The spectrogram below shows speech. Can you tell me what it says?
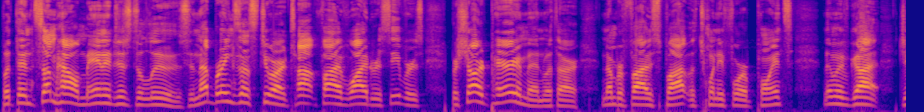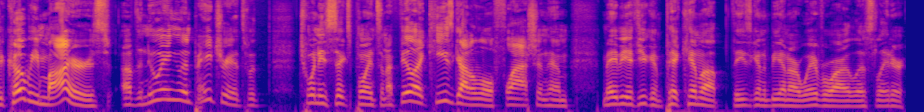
but then somehow manages to lose. And that brings us to our top five wide receivers. Breshad Perriman with our number five spot with 24 points. Then we've got Jakobi Meyers of the New England Patriots with 26 points. And I feel like he's got a little flash in him. Maybe if you can pick him up, he's going to be on our waiver wire list later.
